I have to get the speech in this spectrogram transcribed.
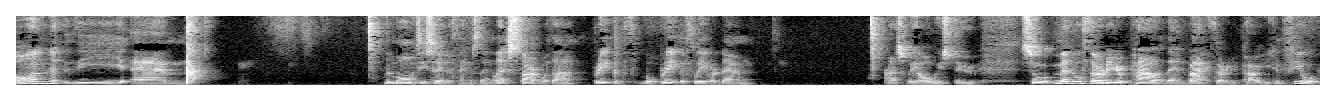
on the um, the malty side of things, then let's start with that. Break the we'll break the flavour down as we always do. So middle third of your palate, then back third of your palate, you can feel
